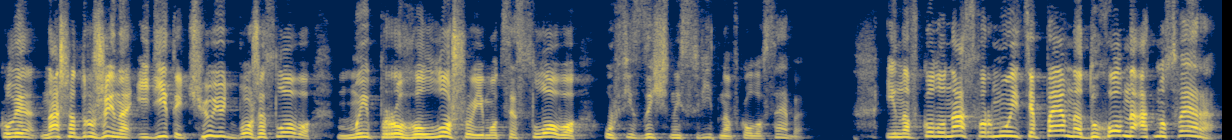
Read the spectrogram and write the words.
коли наша дружина і діти чують Боже Слово, ми проголошуємо це Слово у фізичний світ навколо себе. І навколо нас формується певна духовна атмосфера.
